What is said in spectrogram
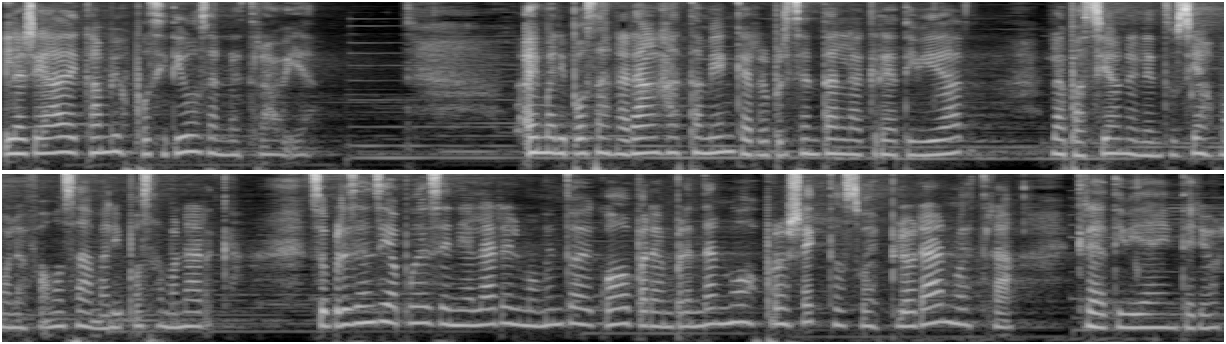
y la llegada de cambios positivos en nuestra vida. Hay mariposas naranjas también que representan la creatividad, la pasión, el entusiasmo, la famosa mariposa monarca. Su presencia puede señalar el momento adecuado para emprender nuevos proyectos o explorar nuestra creatividad interior.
